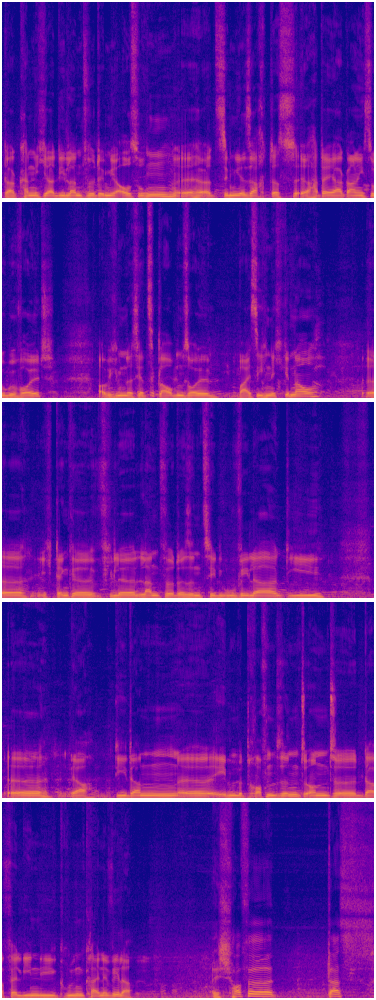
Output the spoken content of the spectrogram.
Da kann ich ja die Landwirte mir aussuchen. Äh, Herr Özdemir sagt, das äh, hat er ja gar nicht so gewollt. Ob ich ihm das jetzt glauben soll, weiß ich nicht genau. Ich denke, viele Landwirte sind CDU-Wähler, die, äh, ja, die dann äh, eben betroffen sind und äh, da verlieren die Grünen keine Wähler. Ich hoffe, dass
